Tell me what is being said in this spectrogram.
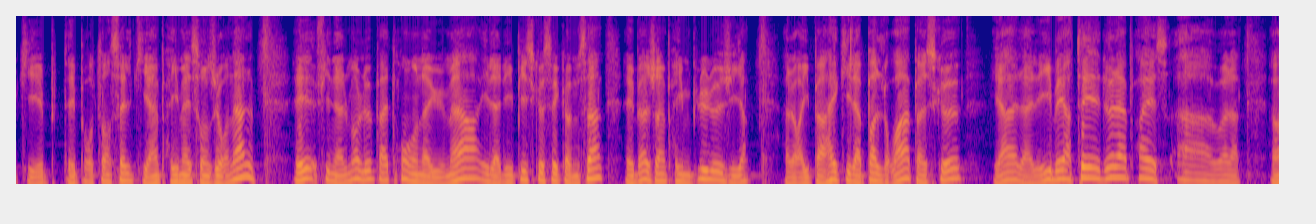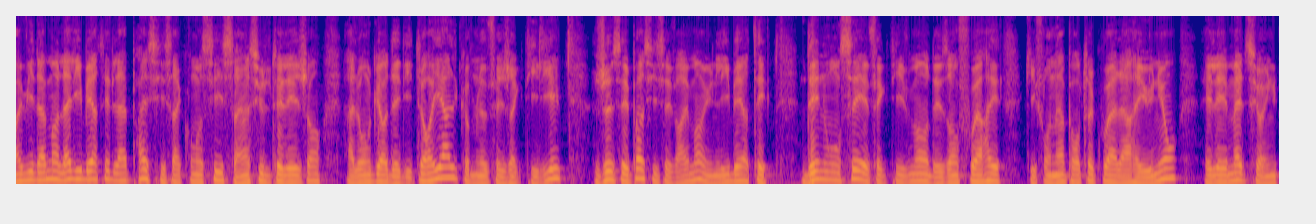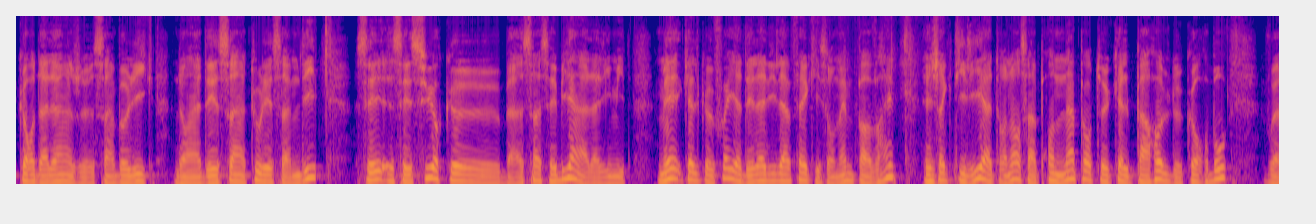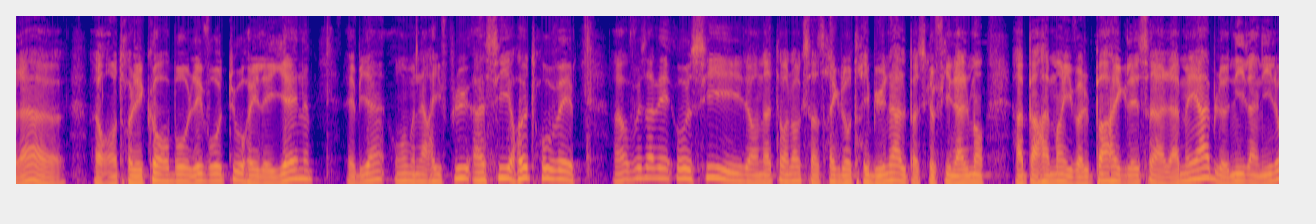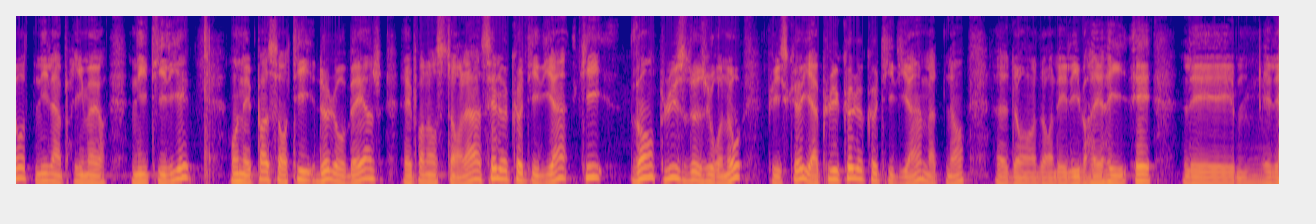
qui était pourtant celle qui imprimait son journal. Et finalement, le patron en a eu marre. Il a dit, puisque c'est comme ça, eh ben, j'imprime plus le GIR. Alors, il paraît qu'il n'a pas le droit parce que il y a la liberté de la presse. Ah, voilà. Alors évidemment, la liberté de la presse, si ça consiste à insulter les gens à longueur d'éditorial, comme le fait Jacques Tillier, je ne sais pas si c'est vraiment une liberté. Dénoncer effectivement des enfoirés qui font n'importe quoi à la Réunion et les mettre sur une corde à linge symbolique dans un dessin tous les samedis, c'est sûr que bah, ça c'est bien à la limite. Mais quelquefois, il y a des ladilafets qui sont même pas vrais. Et Jacques Tillier a tendance à prendre n'importe quelle parole de corbeau. Voilà. Euh, alors entre les corbeaux, les vautours et les hyènes, eh bien, on n'arrive plus à s'y retrouver. Alors vous avez aussi, en attendant que ça se règle au tribunal, parce que finalement, apparemment, ils veulent pas régler ça à l'amiable, ni l'un ni l'autre, ni l'imprimeur, ni Tillier. On n'est pas sorti de l'auberge. Et pendant ce temps-là, c'est le quotidien qui vend plus de journaux, puisqu'il n'y a plus que le quotidien maintenant euh, dans, les librairies et les,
